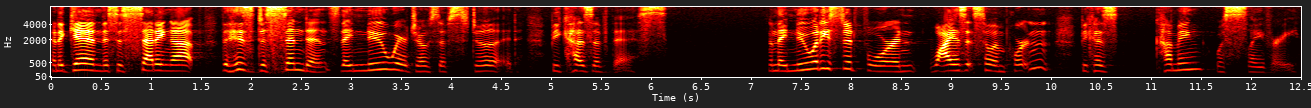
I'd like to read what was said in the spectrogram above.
And again, this is setting up the, his descendants. They knew where Joseph stood because of this. And they knew what he stood for. And why is it so important? Because coming was slavery.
